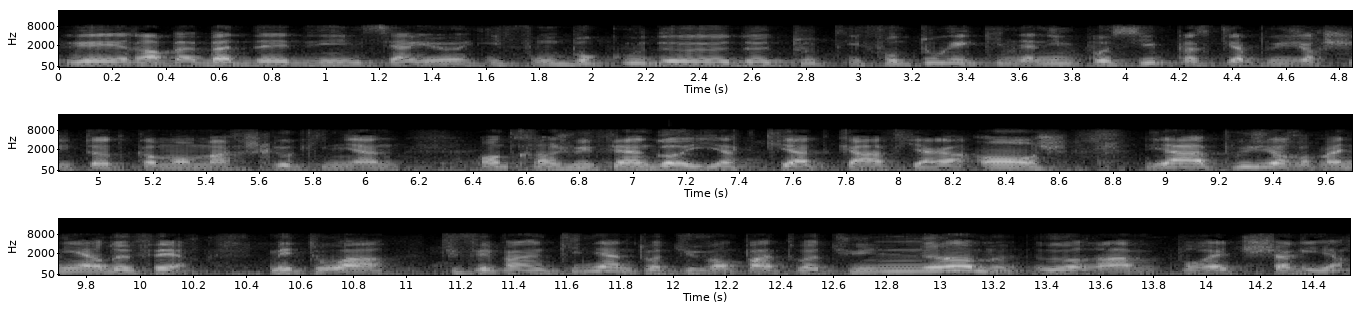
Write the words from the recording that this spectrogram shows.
les Rabbadim sérieux, ils font beaucoup de, de tout, ils font tous les kinyanim possibles parce qu'il y a plusieurs chitotes. Comment marche le kinyan entre un juif et un Goy Il y a Kiat Kaf, il y a la hanche, il y a plusieurs manières de faire. Mais toi, tu fais pas un kinyan, toi, tu vends pas, toi, tu nommes le Rav pour être Shaliach.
